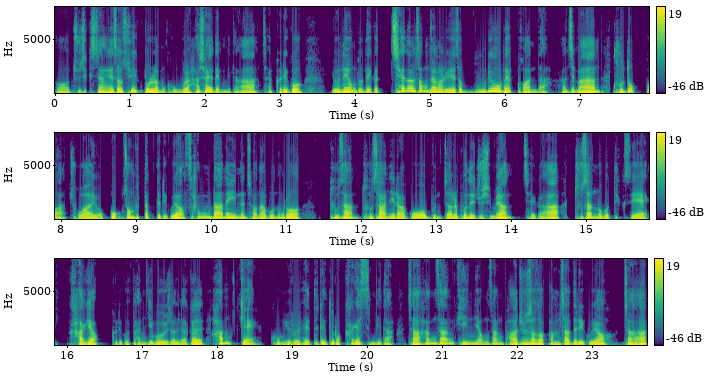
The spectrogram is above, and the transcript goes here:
어, 주식시장에서 수익 보려면 공부를 하셔야 됩니다. 자 그리고 이 내용도 내가 채널 성장을 위해서 무료 배포한다. 하지만 구독과 좋아요 꼭 좀 부탁드리고요. 상단에 있는 전화번호로 두산, 두산이라고 문자를 보내주시면 제가 두산 로보틱스의 가격 그리고 단기 보유 전략을 함께 공유를 해드리도록 하겠습니다. 자, 항상 긴 영상 봐주셔서 감사드리고요. 자,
